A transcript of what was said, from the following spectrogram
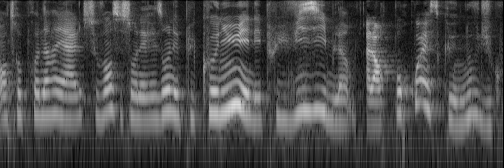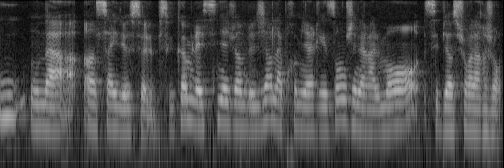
entrepreneurial. Souvent, ce sont les raisons les plus connues et les plus visibles. Alors, pourquoi est-ce que nous, du coup, on a un side hustle? Parce que comme la signale vient de le dire, la première raison, généralement, c'est bien sûr l'argent.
